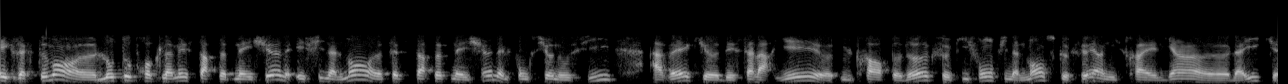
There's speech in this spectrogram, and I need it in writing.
Exactement, euh, l'autoproclamée Startup Nation et finalement euh, cette Startup Nation, elle fonctionne aussi avec euh, des salariés ultra orthodoxes qui font finalement ce que fait un Israélien laïque.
